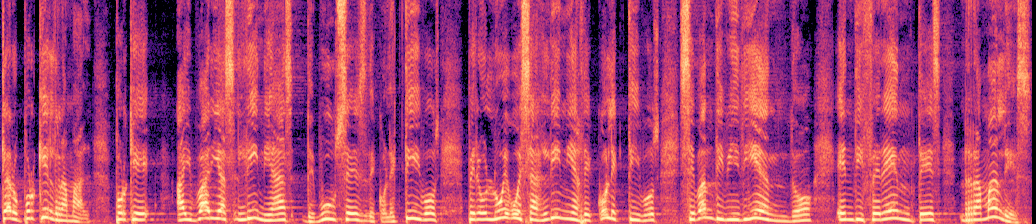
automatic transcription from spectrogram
Claro, ¿por qué el ramal? Porque hay varias líneas de buses, de colectivos, pero luego esas líneas de colectivos se van dividiendo en diferentes ramales.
